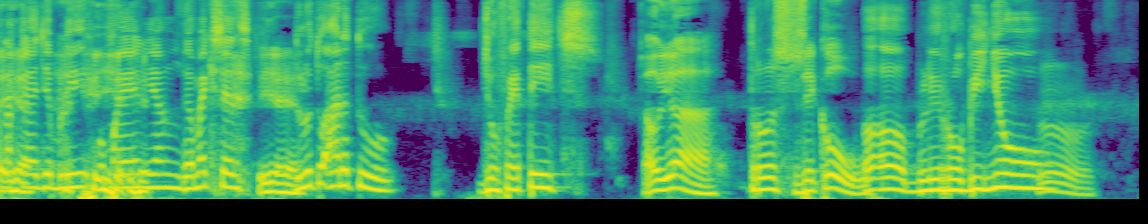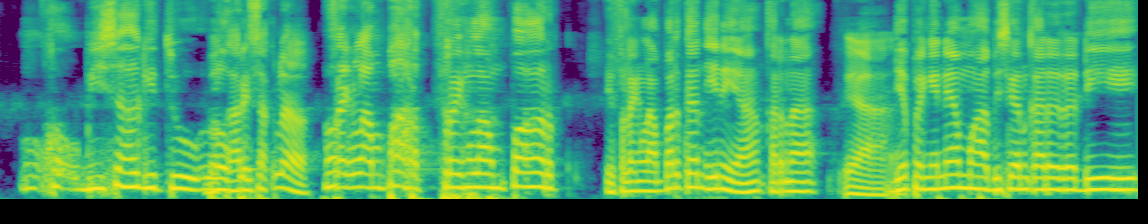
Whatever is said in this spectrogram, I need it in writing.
seenaknya iya. aja beli Iya, pemain yang gak make sense dulu tuh ada tuh Jovetic Oh iya, terus Zeko. oh, oh, beli Robinho Hmm. Oh, kok bisa gitu? Loh, Bakari Sakna, Frank Lampard. Frank Lampard. Ya Frank Lampard kan ini ya karena Ya. dia pengennya menghabiskan karirnya di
